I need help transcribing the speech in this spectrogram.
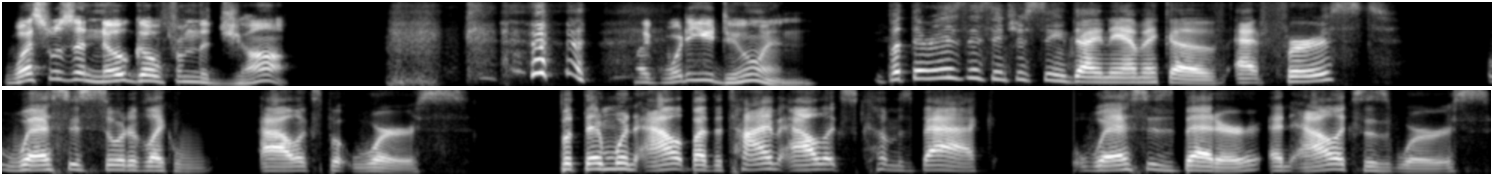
Wes was a no-go from the jump. Like, what are you doing? But there is this interesting dynamic of at first, Wes is sort of like Alex, but worse. But then when Al by the time Alex comes back, Wes is better and Alex is worse.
